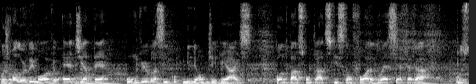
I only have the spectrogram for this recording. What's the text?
cujo valor do imóvel é de até 1,5 milhão de reais, quanto para os contratos que estão fora do SFH, os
